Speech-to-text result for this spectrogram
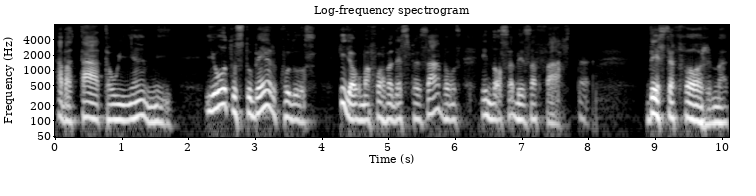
a batata, o inhame e outros tubérculos que de alguma forma desprezávamos em nossa mesa farta. Desta forma,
